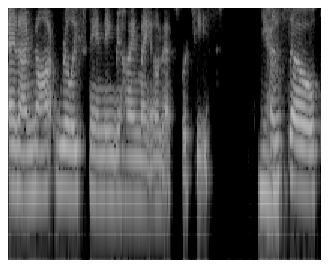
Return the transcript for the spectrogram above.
and I'm not really standing behind my own expertise. Yeah. And so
